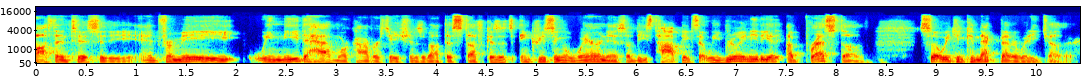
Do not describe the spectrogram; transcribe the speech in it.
authenticity. And for me, we need to have more conversations about this stuff because it's increasing awareness of these topics that we really need to get abreast of so we can connect better with each other.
